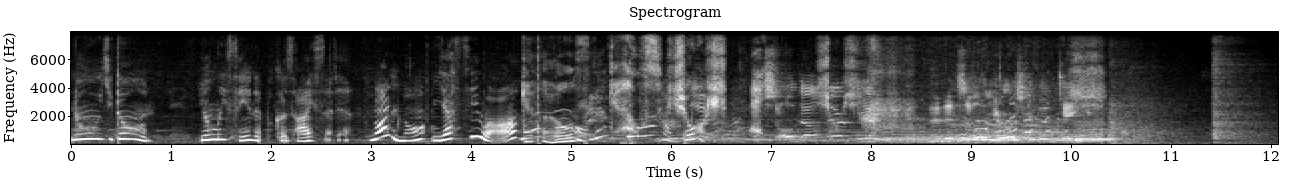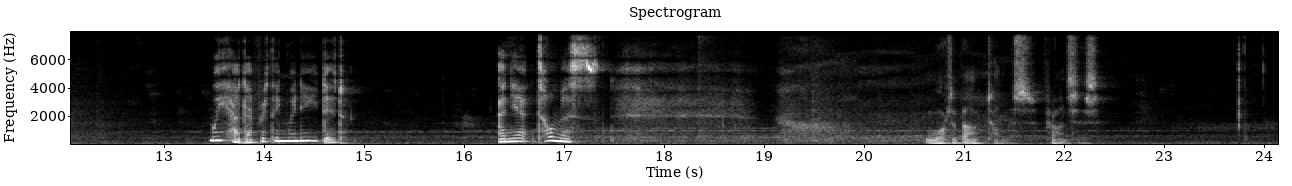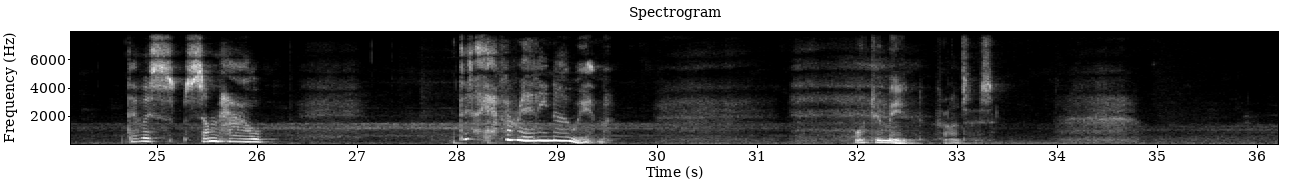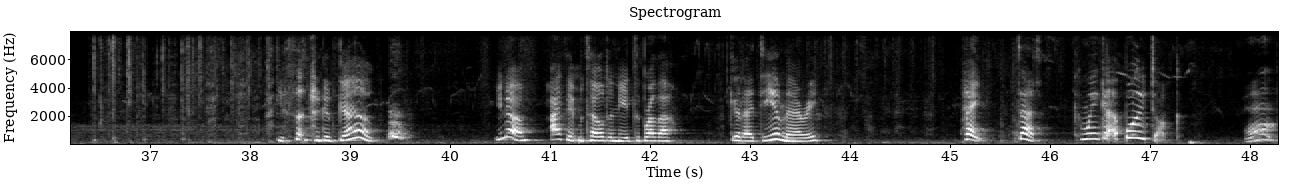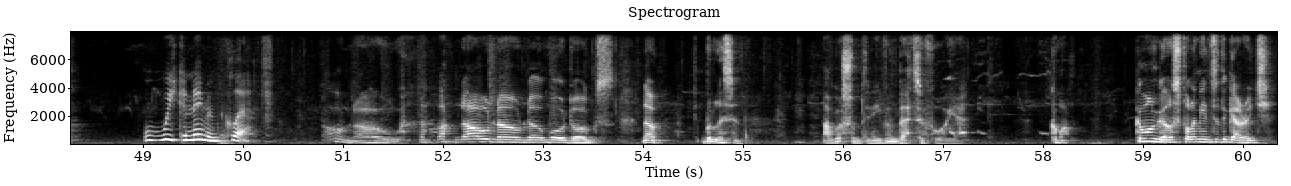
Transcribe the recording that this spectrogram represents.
No, you don't. You're only saying it because I said it. No, I'm not. Yes, you are. Girls, girls, shush. It's all downstairs here, and it's all yours for the taking. We had everything we needed. And yet, Thomas, What about Thomas, Frances? there was somehow. Did I ever really know him? What do you mean, Frances? You're such a good girl. You know, I think Matilda needs a brother. Good idea, Mary. Hey, Dad, can we get a boy dog? What? We can name him Cliff. Oh no. no, no, no more dogs. No. But listen, I've got something even better for you. Come on. Come on, girls, follow me into the garage.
